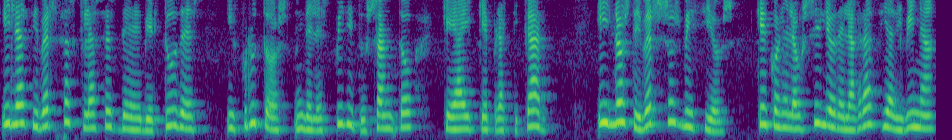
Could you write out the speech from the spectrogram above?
y las diversas clases de virtudes y frutos del Espíritu Santo que hay que practicar, y los diversos vicios que con el auxilio de la gracia divina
